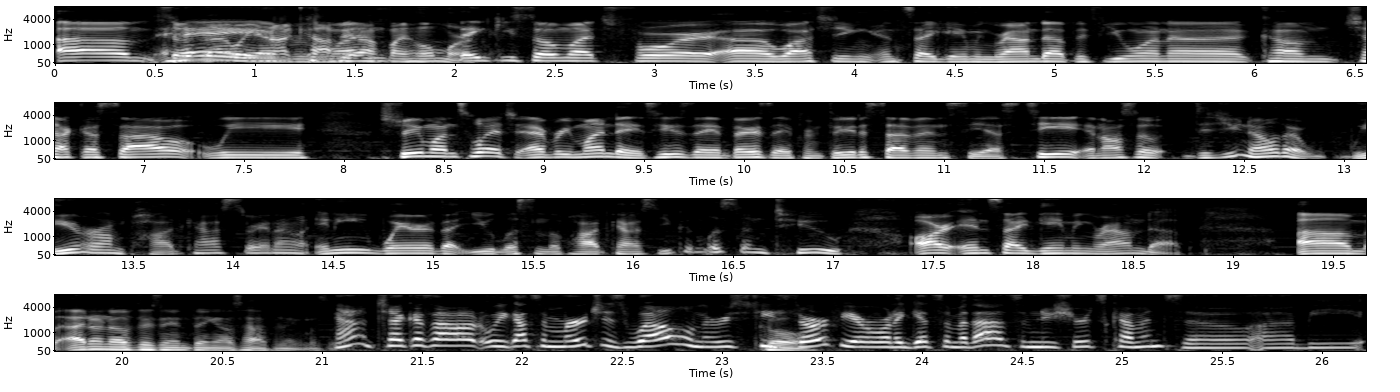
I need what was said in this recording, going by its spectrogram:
Um, So that hey, way you're not copying off my homework. Thank you so much for uh, watching Inside Gaming Roundup. If you want to come check us out, we stream on Twitch every Monday, Tuesday, and Thursday from 3 to 7 CST. And also, did you know that we are on podcasts right now? Anywhere that you listen to podcasts, you can listen to our Inside Gaming Roundup. Um, I don't know if there's anything else happening this week. Yeah, check us out. We got some merch as well on the Rooster Teeth Cool. store. If you ever want to get some of that, some new shirts coming. So uh, be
